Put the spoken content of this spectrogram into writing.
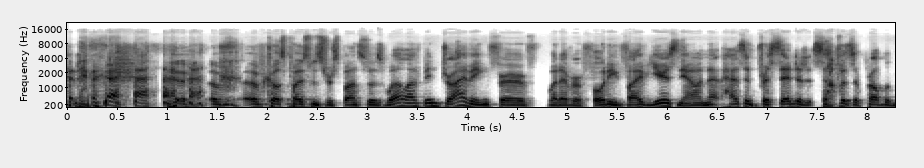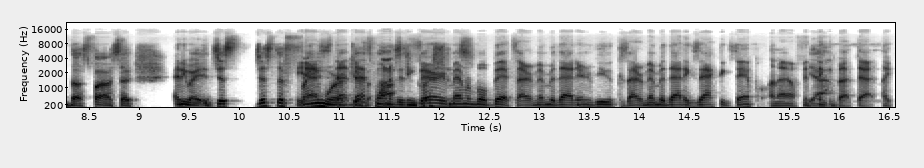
of, of, course, Postman's response was, Well, I've been driving for whatever, 45 years now, and that hasn't presented itself as a problem thus far. So, anyway, it just just the framework yes, that, that's of one of his very questions. memorable bits. I remember that interview because I remember that exact example. And I often yeah. think about that. Like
